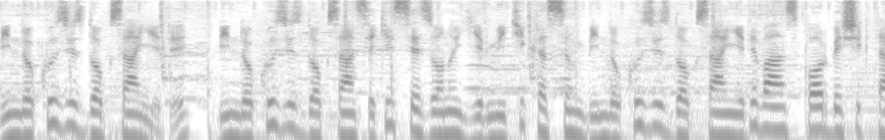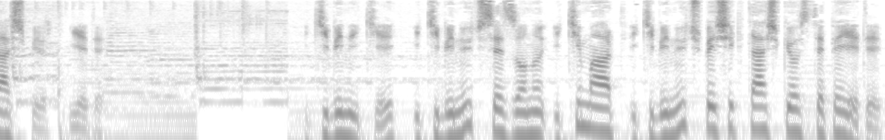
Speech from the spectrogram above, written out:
1997-1998 sezonu 22 Kasım 1997 Vanspor Beşiktaş 1-7 2002-2003 sezonu 2 Mart 2003 Beşiktaş Göztepe 7-3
